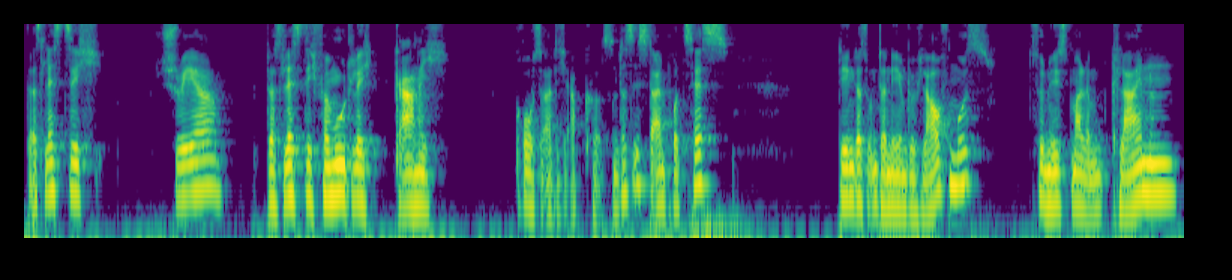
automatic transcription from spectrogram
Das lässt sich schwer, das lässt sich vermutlich gar nicht großartig abkürzen. Das ist ein Prozess, den das Unternehmen durchlaufen muss. Zunächst mal im Kleinen,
